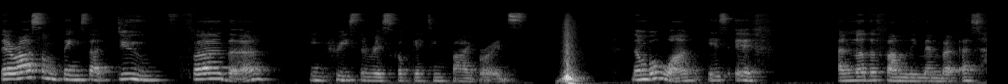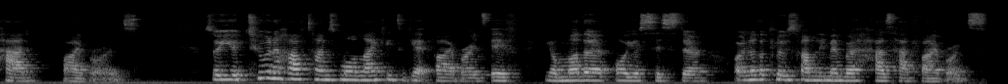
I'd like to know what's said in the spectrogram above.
There are some things that do further increase the risk of getting fibroids. Number one is if another family member has had fibroids. So you're two and a half times more likely to get fibroids if your mother or your sister or another close family member has had fibroids.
